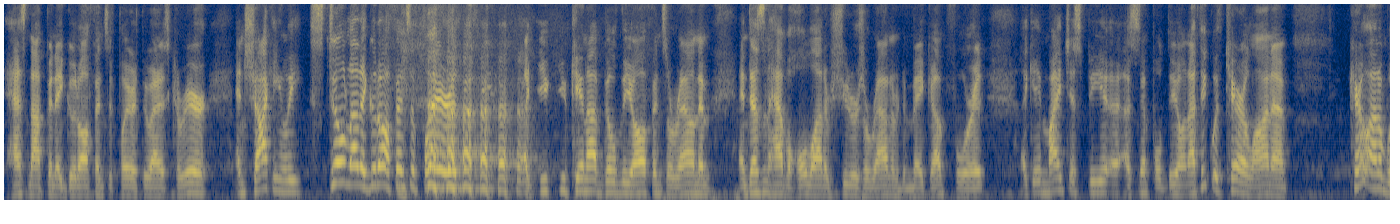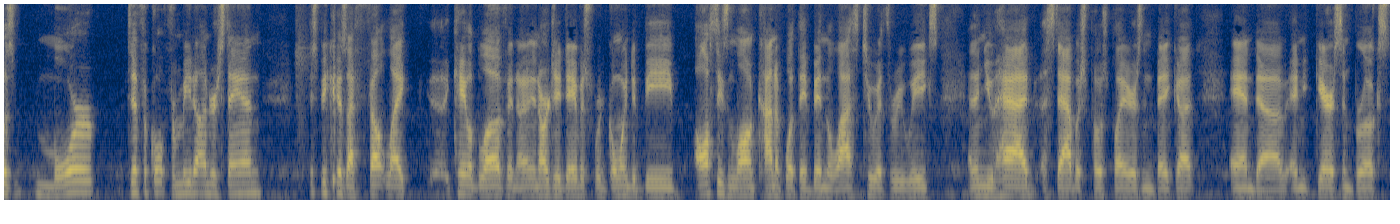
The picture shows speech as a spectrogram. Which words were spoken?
has not been a good offensive player throughout his career, and shockingly, still not a good offensive player. like you, you cannot build the offense around him, and doesn't have a whole lot of shooters around him to make up for it. Like it might just be a, a simple deal. And I think with Carolina, Carolina was more difficult for me to understand, just because I felt like uh, Caleb Love and, and RJ Davis were going to be all season long, kind of what they've been the last two or three weeks, and then you had established post players in Bacot and uh, and Garrison Brooks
